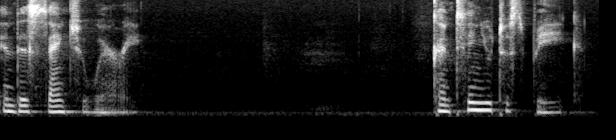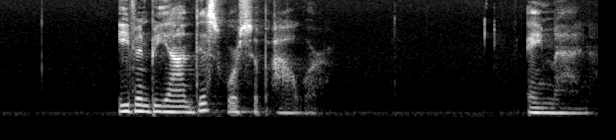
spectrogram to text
in this sanctuary continue to speak even beyond this worship hour. Amen.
